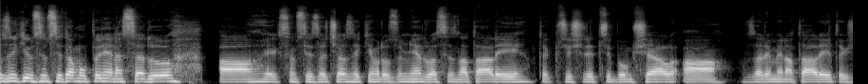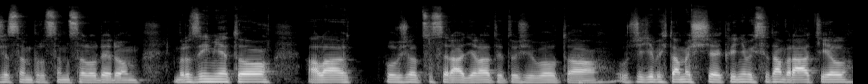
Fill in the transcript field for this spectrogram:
s někým jsem si tam úplně nesedl a jak jsem si začal s někým rozumět, vlastně z Natálii, tak přišli tři bomšel a vzali mi Natálii, takže jsem prostě musel odjet dom. Mrzí mě to, ale bohužel, co se dá dělat, je to život a určitě bych tam ještě, klidně bych se tam vrátil,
